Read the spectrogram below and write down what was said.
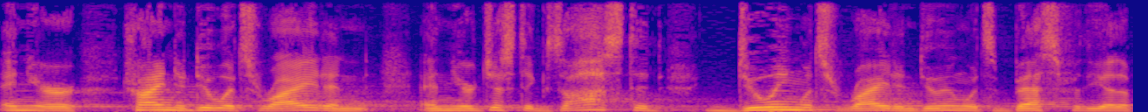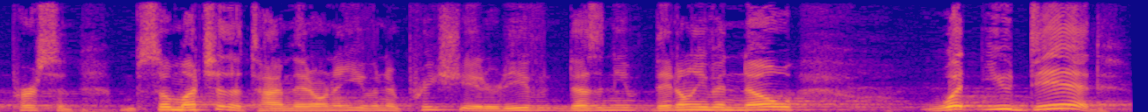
And you're trying to do what's right, and, and you're just exhausted doing what's right and doing what's best for the other person. So much of the time, they don't even appreciate it. Even, doesn't even, they don't even know what you did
